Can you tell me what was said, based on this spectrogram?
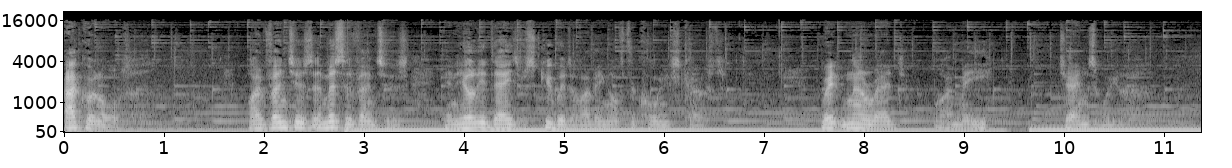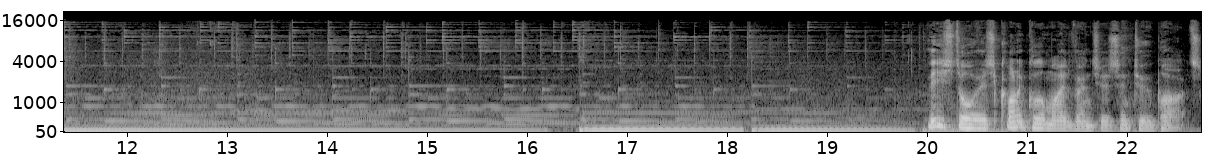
Aquanaut. My adventures and misadventures in the early days of scuba diving off the Cornish coast. Written and read by me, James Wheeler. These stories chronicle my adventures in two parts,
